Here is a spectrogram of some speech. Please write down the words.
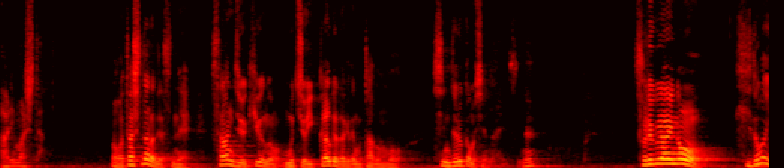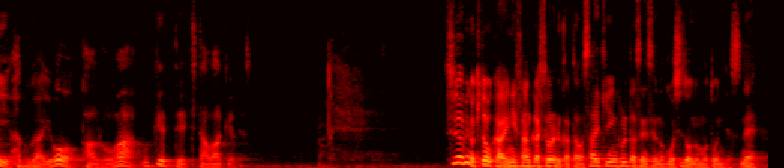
ありました。私ならですね39の鞭を1回受けただけでも多分もう死んでるかもしれないですね。それぐらいのひどい迫害をパウロは受けてきたわけです。水曜日の祈祷会に参加しておられる方は最近古田先生のご指導のもとにですね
